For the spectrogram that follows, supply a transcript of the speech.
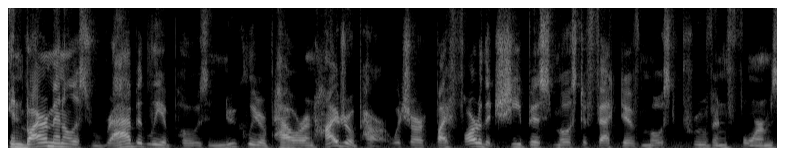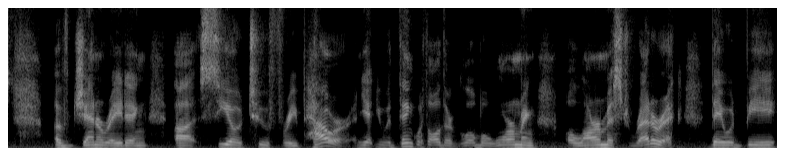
environmentalists rapidly oppose nuclear power and hydropower, which are by far the cheapest, most effective, most proven forms of generating uh, CO2 free power. And yet you would think with all their global warming alarmist rhetoric, they would be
